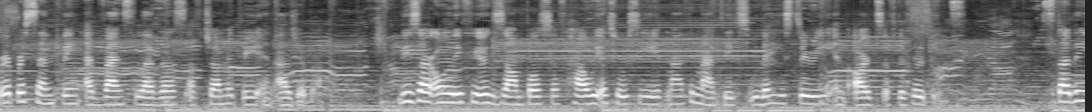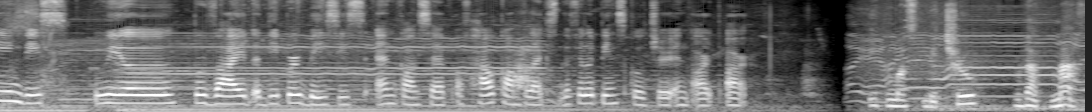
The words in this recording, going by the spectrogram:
representing advanced levels of geometry and algebra. These are only few examples of how we associate mathematics with the history and arts of the Philippines. Studying these will provide a deeper basis and concept of how complex the Philippines culture and art are. It must be true that math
